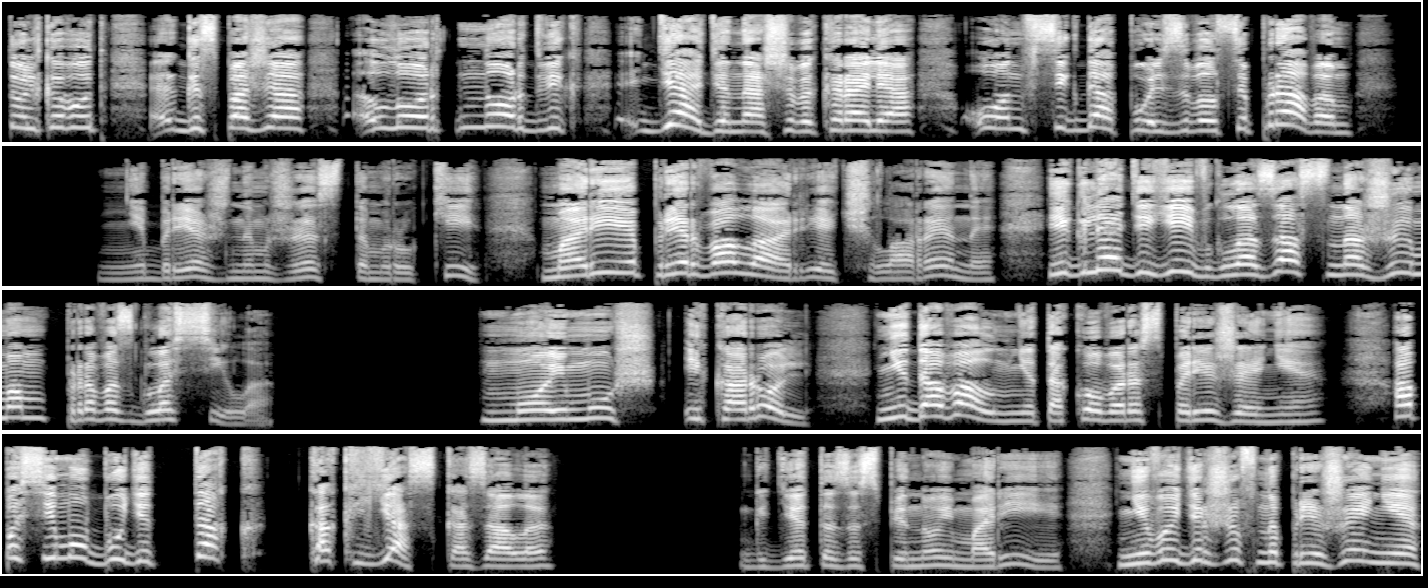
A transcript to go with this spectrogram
Только вот э, госпожа лорд Нордвик, дядя нашего короля, он всегда пользовался правом». Небрежным жестом руки Мария прервала речь Лорены и, глядя ей в глаза, с нажимом провозгласила. «Мой муж и король не давал мне такого распоряжения, а посему будет так, как я сказала». Где-то за спиной Марии, не выдержав напряжения,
